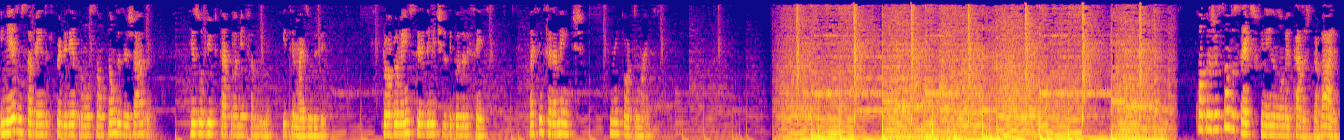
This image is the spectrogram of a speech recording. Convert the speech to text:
e mesmo sabendo que perderia a promoção tão desejada, resolvi optar pela minha família e ter mais um bebê. Provavelmente serei demitida depois da licença, mas sinceramente, não importo mais. A projeção do sexo feminino no mercado de trabalho,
